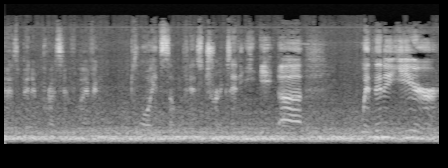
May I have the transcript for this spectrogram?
has been impressive. I've employed some of his tricks, and he, he, uh, within a year,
